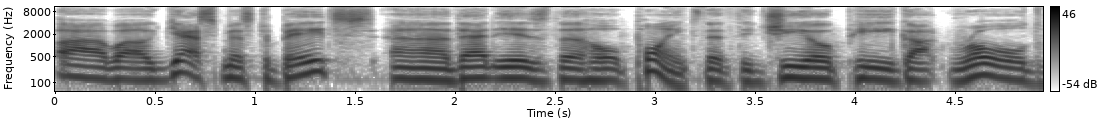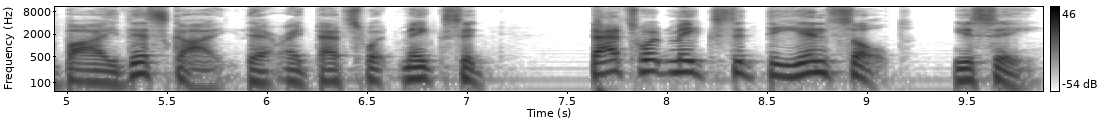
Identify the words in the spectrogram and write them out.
Uh, well, yes, Mr. Bates, uh, that is the whole point that the GOP got rolled by this guy. That right? That's what makes it. That's what makes it the insult. You see,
